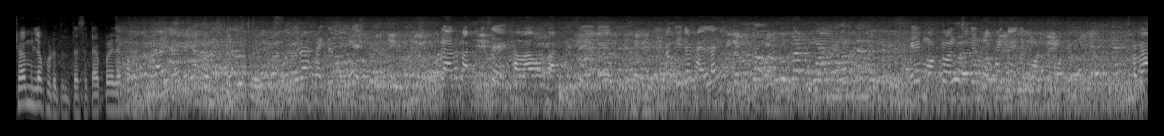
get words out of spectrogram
সব মিলে ফটো তুলতেছে। তারপরে দেখো খাওয়া আমার বাকি আছে আগে এটা খাইলাই এই মটন চিকেন তো খাইতে হয় মটন মটন খাবা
